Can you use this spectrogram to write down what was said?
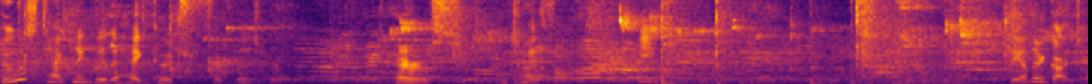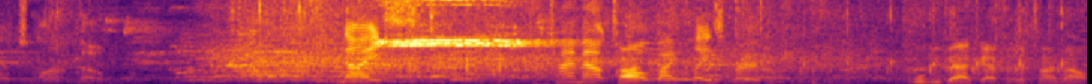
Who was technically the head coach for Claysburg? Harris. That's what I thought. He, the other guy talks smart though. Nice. Timeout Ti- called by Claysburg. We'll be back after the timeout.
